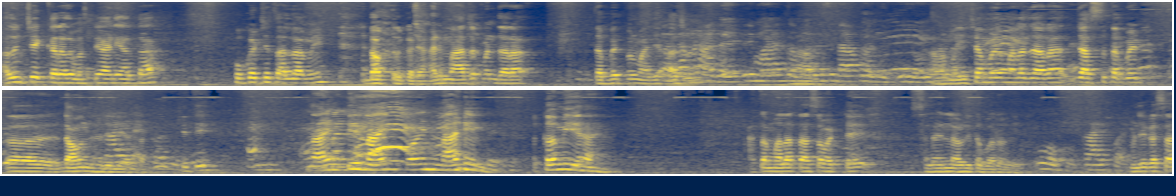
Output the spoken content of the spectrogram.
अजून चेक करायला बसले आणि आता फुकटचे चाललो आम्ही डॉक्टरकडे. आणि माझं पण जरा तब्येत पण माझी अजून हा, मग हिच्यामुळे मला जरा जास्त तब्येत डाऊन झालेली आहे आता. किती? नाईन्टी नाईन पॉईंट नाईन कमी आहे. आता मला तर असं वाटतंय सलाईन लावली तर बरं होईल. हो, पण. म्हणजे कसा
